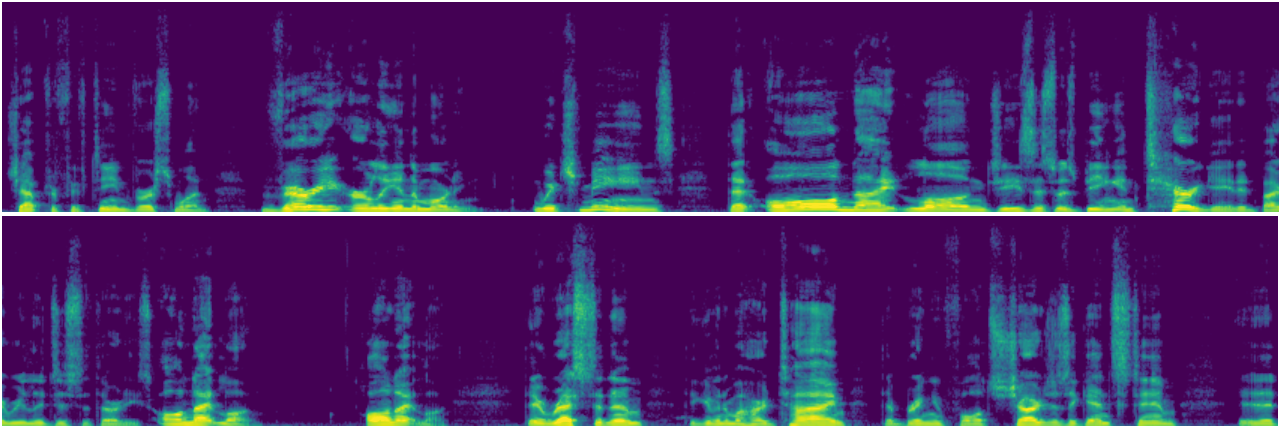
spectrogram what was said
Chapter 15, verse 1. Very early in the morning, which means that all night long Jesus was being interrogated by religious authorities. All night long. All night long. They arrested him. They're giving him a hard time. They're bringing false charges against him. They're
